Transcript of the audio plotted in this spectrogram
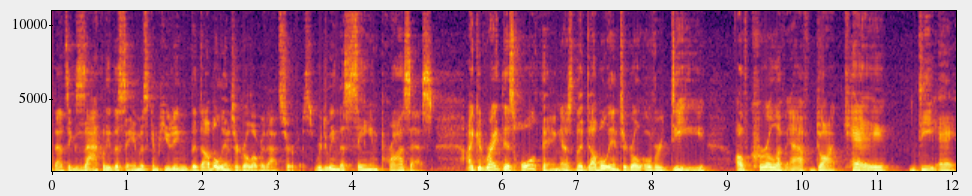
that's exactly the same as computing the double integral over that surface. We're doing the same process. I could write this whole thing as the double integral over d of curl of f dot k dA.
